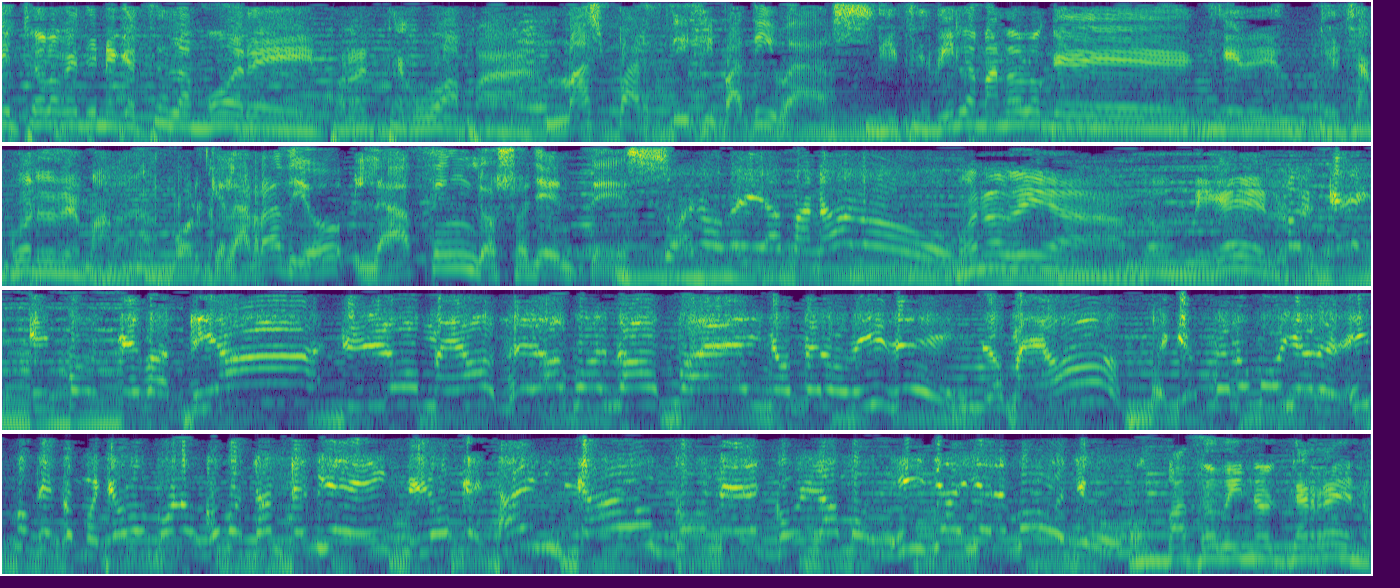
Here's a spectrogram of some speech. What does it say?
Esto es lo que tiene que hacer las mujeres, ponerte guapa. Más participativas. Dice, dile a Manolo que, que, que se acuerde de Málaga. Porque la radio la hacen los oyentes. Buenos días, Manolo. Buenos días, don Miguel. ¿Por qué? Y porque Bastián lo mejor se ha guardado para él, no te lo dice. Lo mejor, pues yo te lo voy a decir porque como yo lo conozco bastante bien, lo que está hincado con él, con la morcilla y el bollo. Un vaso de vino el terreno.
